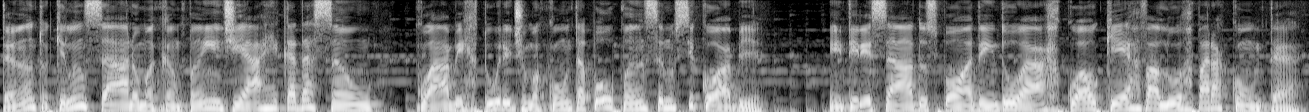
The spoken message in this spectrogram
Tanto que lançaram uma campanha de arrecadação com a abertura de uma conta poupança no Cicobi. Interessados podem doar qualquer valor para a conta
